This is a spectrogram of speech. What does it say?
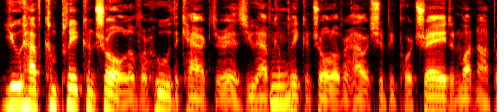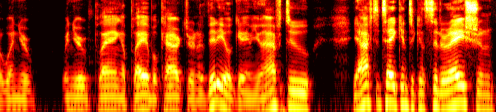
you have complete control over who the character is. You have mm. complete control over how it should be portrayed and whatnot. But when you're when you're playing a playable character in a video game, you have to you have to take into consideration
